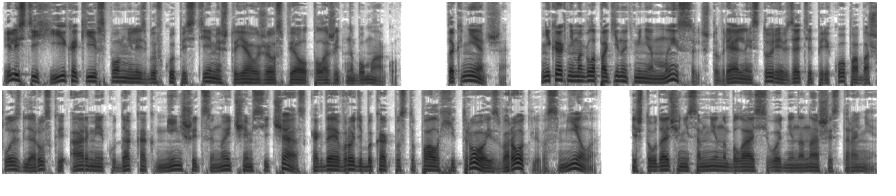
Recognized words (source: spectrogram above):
Или стихи, какие вспомнились бы в купе с теми, что я уже успел положить на бумагу. Так нет же. Никак не могла покинуть меня мысль, что в реальной истории взятие Перекопа обошлось для русской армии куда как меньшей ценой, чем сейчас, когда я вроде бы как поступал хитро, изворотливо, смело, и что удача, несомненно, была сегодня на нашей стороне.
